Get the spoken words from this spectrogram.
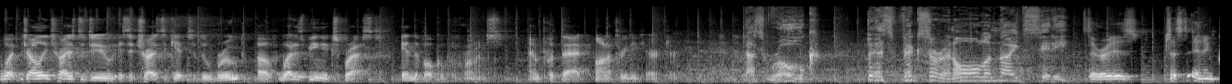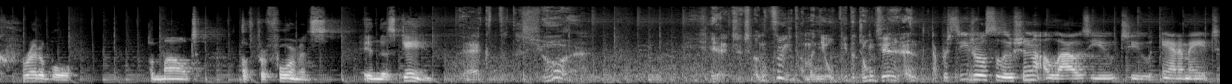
What Jali tries to do is it tries to get to the root of what is being expressed in the vocal performance and put that on a 3D character. That's Rogue. Best fixer in all of Night City. There is just an incredible amount of performance in this game. Next, sure. A procedural solution allows you to animate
